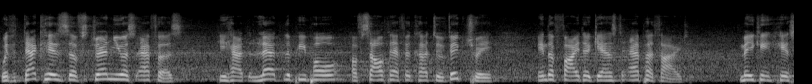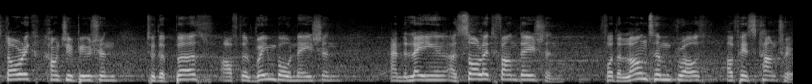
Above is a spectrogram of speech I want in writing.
With decades of strenuous efforts, he had led the people of South Africa to victory in the fight against apartheid Making historic contribution to the birth of the Rainbow Nation and laying a solid foundation for the long-term growth of his country.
